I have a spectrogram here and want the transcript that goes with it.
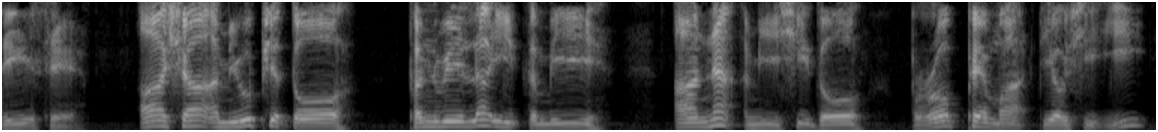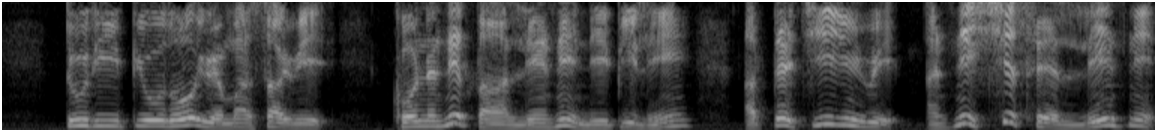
40 အာရှာအမျိုးဖြစ်သော ဖနွေလ၏သမီး အာနတ်အမည်ရှိသော ပရောဖက်မတယောက်ရှိ၏သူသည်ပြိုသောအရွယ်မှဆ၍ခုနှစ်နှစ်သာလင်နှင့်နေပြီလင် အသက်ကြီး၍အနှစ်84နှစ်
